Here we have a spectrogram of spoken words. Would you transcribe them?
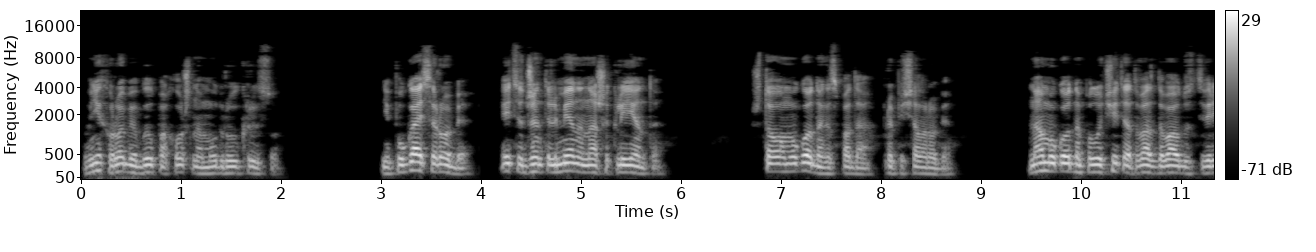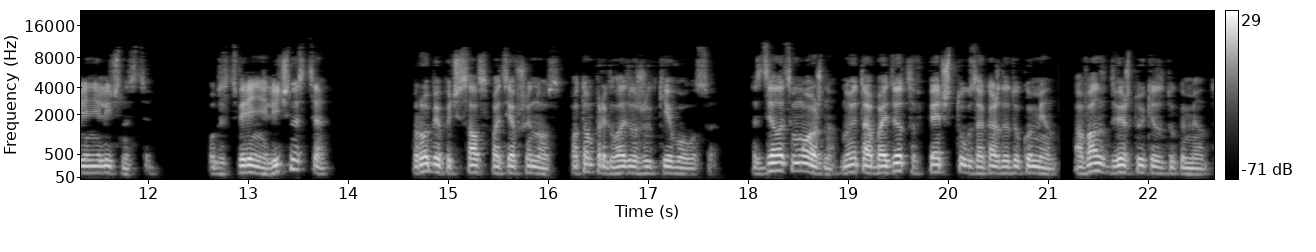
В них Робби был похож на мудрую крысу. «Не пугайся, Робби. Эти джентльмены – наши клиенты». «Что вам угодно, господа», – пропищал Робби. «Нам угодно получить от вас два удостоверения личности». «Удостоверение личности?» Робби почесал вспотевший нос, потом пригладил жидкие волосы. «Сделать можно, но это обойдется в пять штук за каждый документ. Аванс две штуки за документ.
